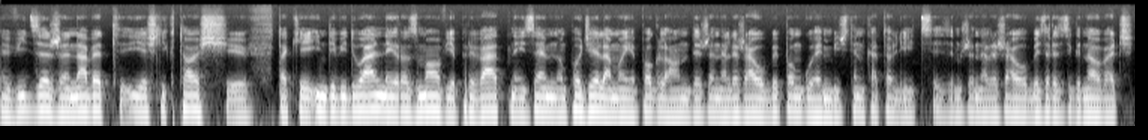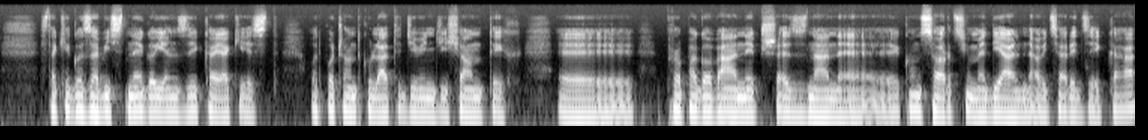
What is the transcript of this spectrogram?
Widzę, że nawet jeśli ktoś w takiej indywidualnej rozmowie prywatnej ze mną podziela moje poglądy, że należałoby pogłębić ten katolicyzm, że należałoby zrezygnować z takiego zawistnego języka, jaki jest od początku lat 90 propagowany przez znane konsorcjum medialne ojca Rydzyka.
